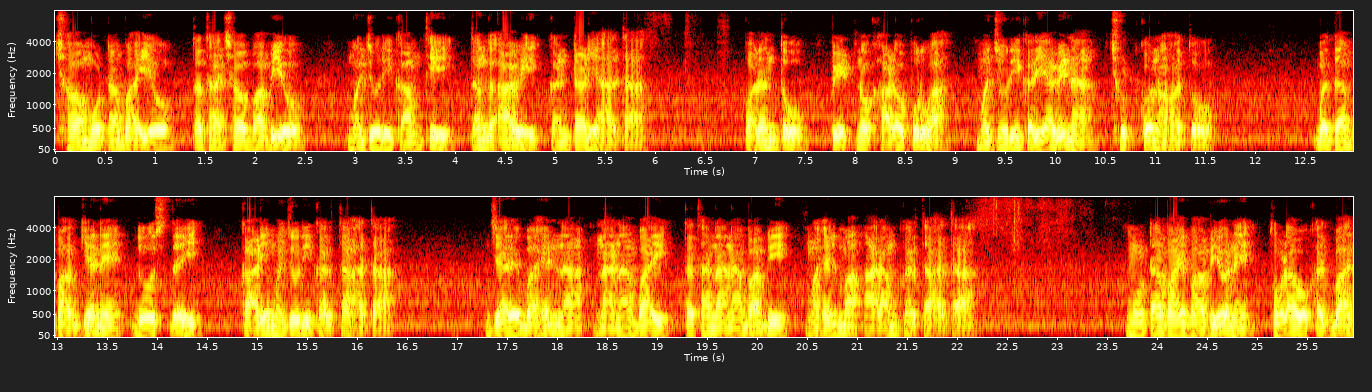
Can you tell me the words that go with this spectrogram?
છ મોટા ભાઈઓ તથા છ ભાભીઓ મજૂરી કામથી તંગ આવી કંટાળ્યા હતા. પરંતુ પેટનો ખાડો પૂરવા મજૂરી કર્યા વિના છૂટકો ન હતો. બધા ભાગ્યને દોષ દઈ કાળી મજૂરી કરતા હતા. જ્યારે બહેનના નાના ભાઈ તથા નાના ભાભી મહેલમાં આરામ કરતા હતા. મોટા ભાઈ ભાભીઓને થોડા વખત બાદ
